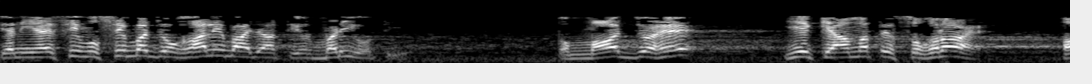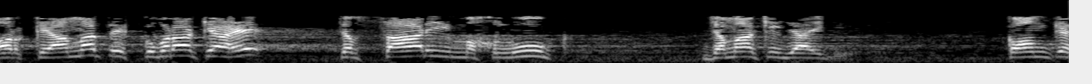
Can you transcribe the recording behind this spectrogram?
یعنی ایسی مصیبت جو غالب آ جاتی ہے اور بڑی ہوتی۔ ہے تو موت جو ہے یہ قیامت سغرا ہے اور قیامت کبرا کیا ہے؟ جب ساری مخلوق جمع کی جائے گی۔ قوم کے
